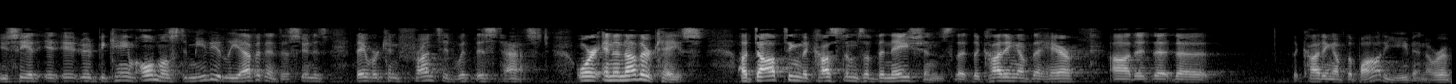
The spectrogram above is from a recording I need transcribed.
You see, it, it, it, became almost immediately evident as soon as they were confronted with this test. Or in another case, adopting the customs of the nations, the, the cutting of the hair, uh, the, the, the, the cutting of the body, even, or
